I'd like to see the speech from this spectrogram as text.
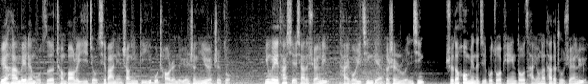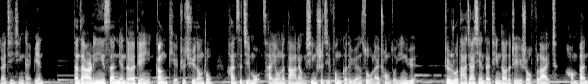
约翰威廉姆斯承包了1978年上映第一部超人的原声音乐制作，因为他写下的旋律太过于经典和深入人心，使得后面的几部作品都采用了他的主旋律来进行改编。但在2013年的电影《钢铁之躯》当中，汉斯季默采用了大量新世纪风格的元素来创作音乐，正如大家现在听到的这一首《Flight》航班，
